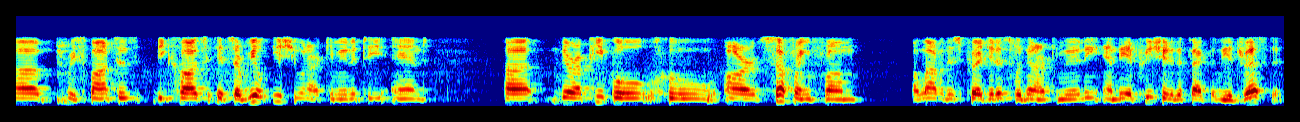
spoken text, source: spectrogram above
uh, responses because it's a real issue in our community, and uh, there are people who are suffering from a lot of this prejudice within our community, and they appreciated the fact that we addressed it.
